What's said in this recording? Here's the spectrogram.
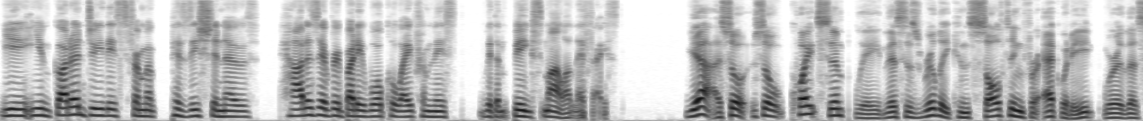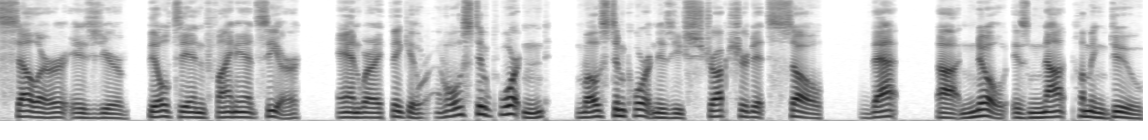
You you've got to do this from a position of how does everybody walk away from this with a big smile on their face? Yeah, so so quite simply, this is really consulting for equity, where the seller is your built-in financier, and where I think is most important, most important is you structured it so that uh, note is not coming due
